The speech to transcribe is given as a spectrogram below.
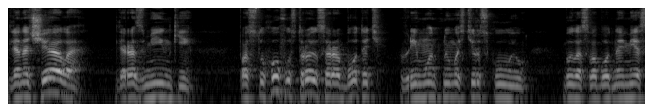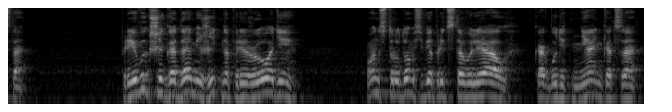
Для начала, для разминки, Пастухов устроился работать в ремонтную мастерскую, было свободное место. Привыкший годами жить на природе, он с трудом себе представлял, как будет нянькаться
